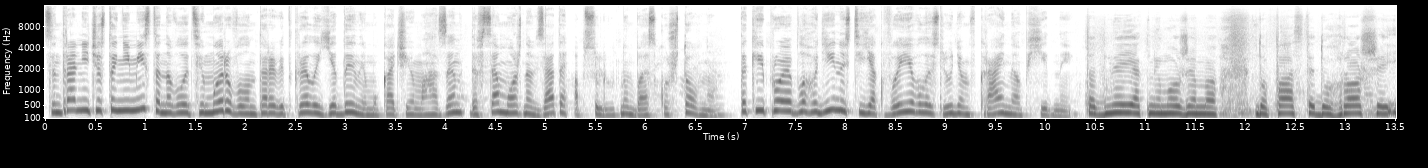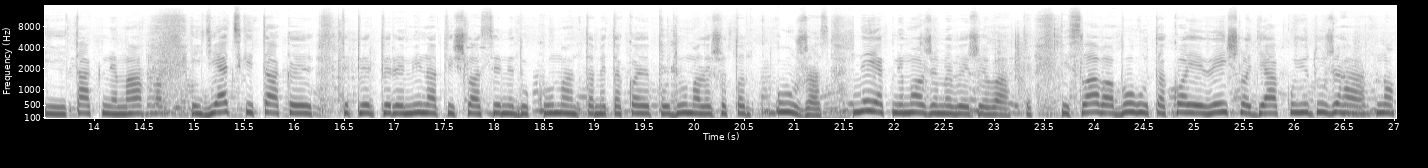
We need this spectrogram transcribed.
В центральній частині міста на вулиці Миру волонтери відкрили єдиний мукачевий магазин, де все можна взяти абсолютно безкоштовно. Такий прояв благодійності, як виявилось, людям вкрай необхідний. Та дни як не можемо допасти до грошей, і так нема. І дітські так е, тепер переміна пішла з цими документами. Такое подумали, що то ужас. Ніяк не можемо виживати. І слава Богу, такое вийшло. Дякую дуже гарно.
